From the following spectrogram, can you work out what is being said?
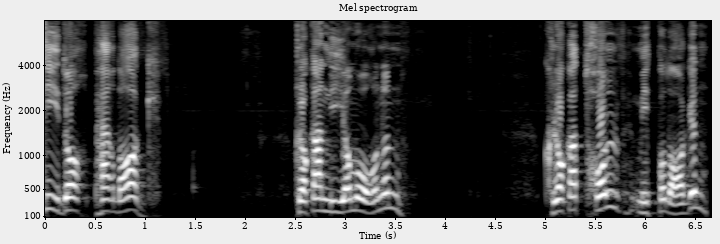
tider per dag Klokka ni om morgenen, klokka tolv midt på dagen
